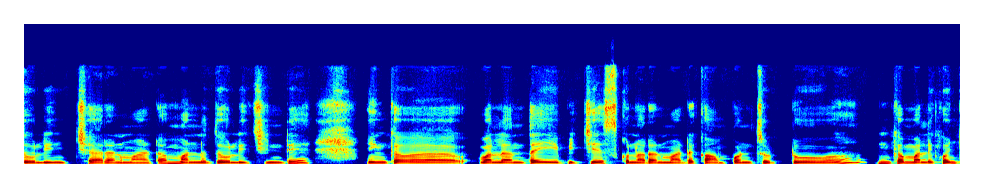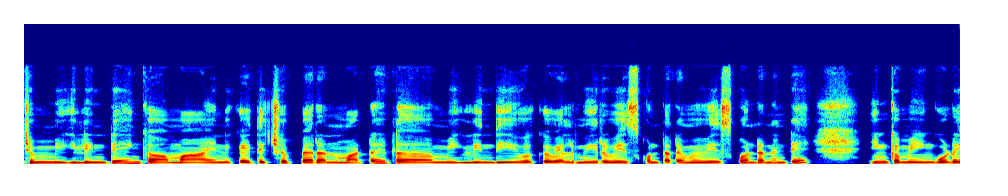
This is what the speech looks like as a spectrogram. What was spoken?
తోలించారనమాట. మన్ను తోలించింటే ఇంకా వాళ్ళంతా ఏపిచ్చేసుకున్నారనమాట కాంపౌండ్ చుట్టూ. ఇంకా మళ్ళీ కొంచెం మిగిలింటే ఇంకా మా ఆయనకైతే చెప్పారనమాట. ఇట్లా మిగిలింది ఒకవేళ మీరు వేసుకుంటారేమో వేసుకుంటానంటే ఇంకా మేము కూడా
